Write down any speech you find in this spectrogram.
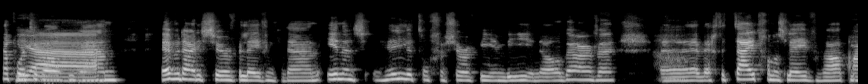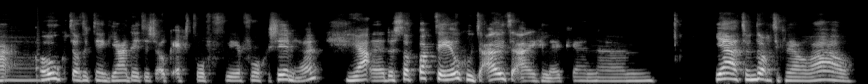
naar Portugal ja. gegaan hebben daar die surfbeleving gedaan in een hele toffe surf B&B in de Algarve. Uh, hebben echt de tijd van ons leven gehad. Maar ah. ook dat ik denk, ja, dit is ook echt tof weer voor gezinnen. Ja. Uh, dus dat pakte heel goed uit eigenlijk. En um, ja, toen dacht ik wel, wauw.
